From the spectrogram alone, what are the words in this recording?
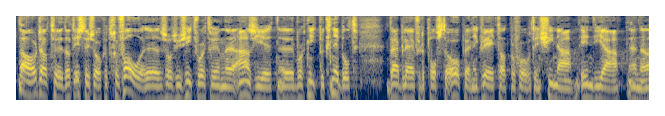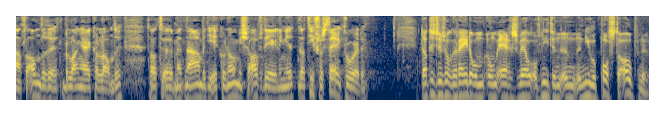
Nou, dat, uh, dat is dus ook het geval. Uh, zoals u ziet wordt er in uh, Azië wordt niet beknibbeld. Daar blijven de posten open. En ik weet dat bijvoorbeeld in China, India en een aantal andere belangrijke landen... dat met name die economische afdelingen, dat die versterkt worden. Dat is dus ook een reden om, om ergens wel of niet een, een nieuwe post te openen?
